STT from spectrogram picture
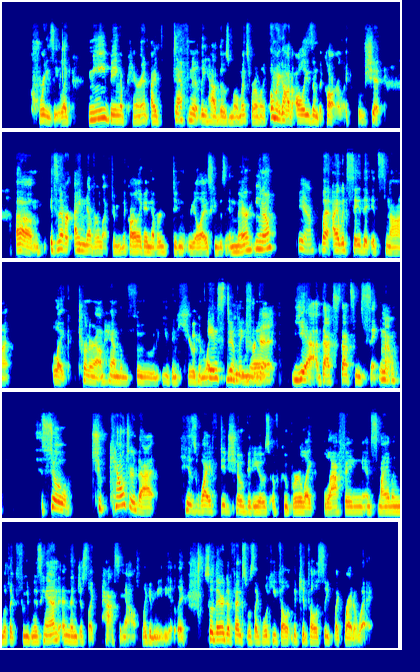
crazy. Like me being a parent, I've definitely had those moments where I'm like, oh my God, Ollie's in the car. Like, oh shit. Um, it's never, I never left him in the car. Like I never didn't realize he was in there, you know? Yeah. But I would say that it's not like turn around, hand them food. You can hear him like instantly forget. It. Yeah, that's that's insane. No. So to counter that, his wife did show videos of Cooper like laughing and smiling with like food in his hand and then just like passing out like immediately. So their defense was like, well, he fell, the kid fell asleep like right away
